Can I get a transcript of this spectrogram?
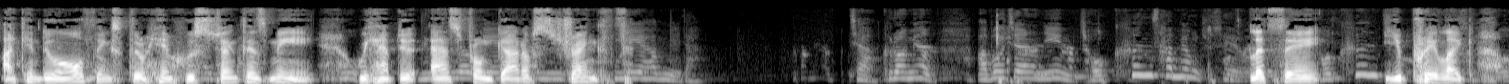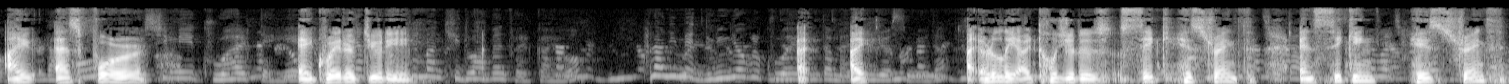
I can do all things through Him who strengthens me. We have to ask from God of strength. Let's say you pray like, I ask for a greater duty. I, I, I, earlier I told you to seek His strength, and seeking His strength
